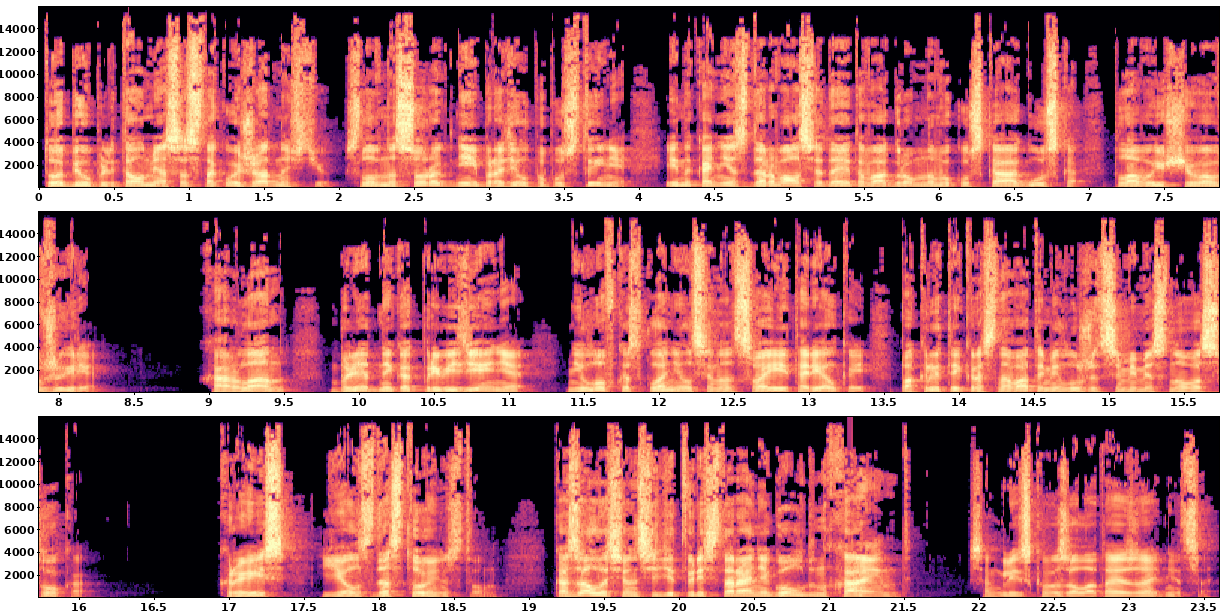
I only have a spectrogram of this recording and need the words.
Тоби уплетал мясо с такой жадностью, словно сорок дней бродил по пустыне и, наконец, дорвался до этого огромного куска огуска, плавающего в жире. Харлан, бледный как привидение, неловко склонился над своей тарелкой, покрытой красноватыми лужицами мясного сока. Крейс ел с достоинством. Казалось, он сидит в ресторане Golden Hind, с английского «золотая задница»,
